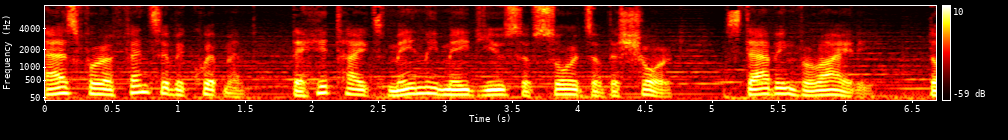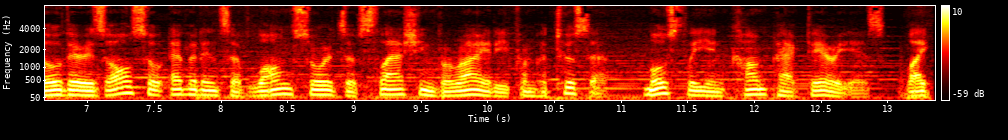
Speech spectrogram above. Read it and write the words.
As for offensive equipment, the Hittites mainly made use of swords of the short, stabbing variety, though there is also evidence of long swords of slashing variety from Hattusa, mostly in compact areas, like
